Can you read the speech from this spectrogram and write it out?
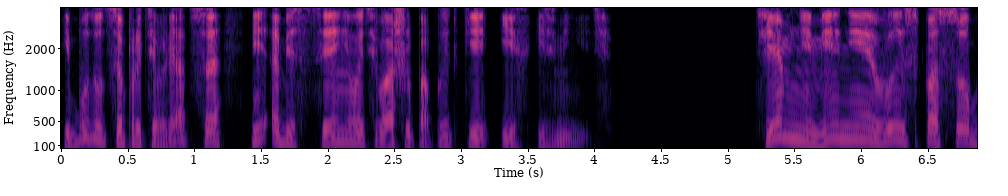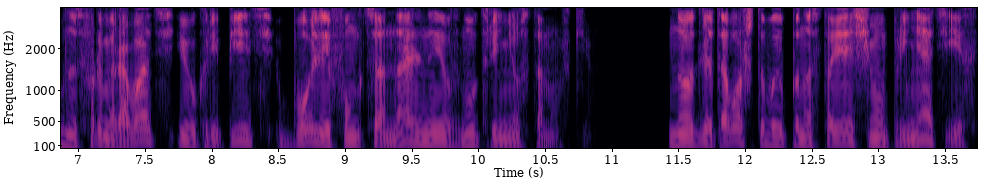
и будут сопротивляться и обесценивать ваши попытки их изменить. Тем не менее, вы способны сформировать и укрепить более функциональные внутренние установки. Но для того, чтобы по-настоящему принять их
